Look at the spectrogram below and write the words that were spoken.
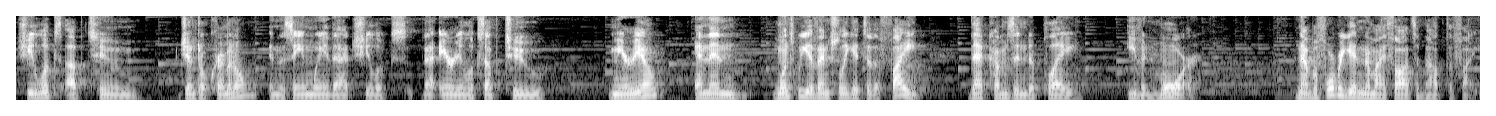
She looks up to Gentle Criminal in the same way that she looks that Eri looks up to Mirio. And then once we eventually get to the fight, that comes into play even more. Now, before we get into my thoughts about the fight,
